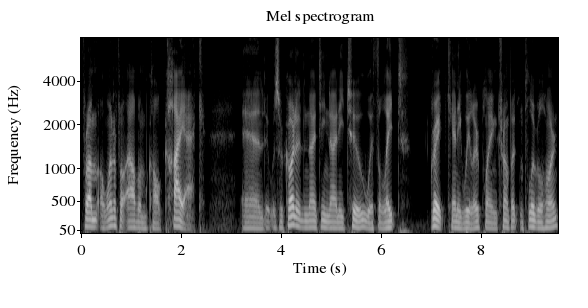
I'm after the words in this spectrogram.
from a wonderful album called Kayak, and it was recorded in 1992 with the late, great Kenny Wheeler playing trumpet and flugelhorn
